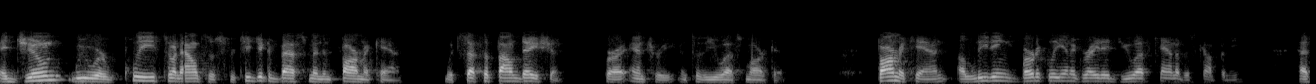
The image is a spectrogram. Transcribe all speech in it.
In June, we were pleased to announce a strategic investment in PharmaCann, which sets a foundation for our entry into the U.S. market. PharmaCann, a leading vertically integrated U.S. cannabis company, has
